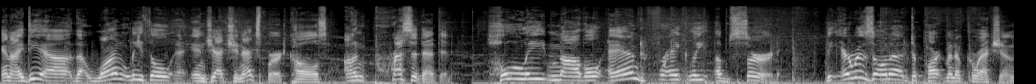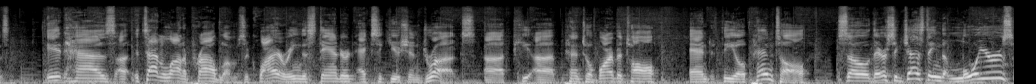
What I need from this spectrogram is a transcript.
An idea that one lethal injection expert calls unprecedented, wholly novel, and frankly absurd. The Arizona Department of Corrections it has uh, it's had a lot of problems acquiring the standard execution drugs, uh, uh, pentobarbital and thiopental, so they're suggesting that lawyers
